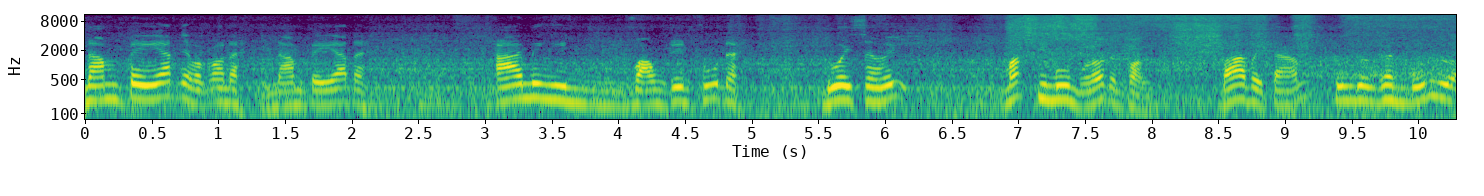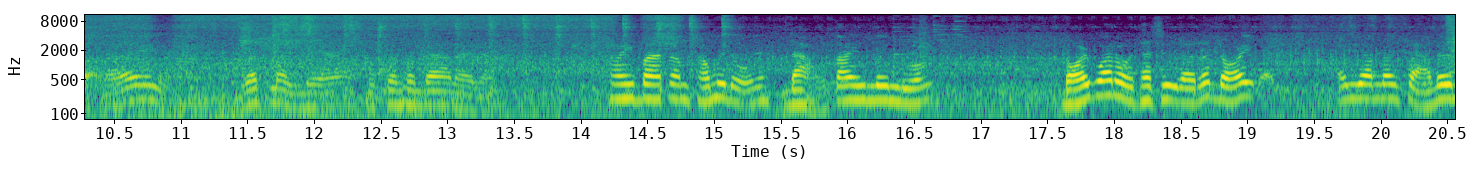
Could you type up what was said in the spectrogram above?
5 PS nha bà con này 5 PS này. 20.000 vòng trên phút này. Đuôi sới maximum của nó tầm khoảng 3,8 tương đương gần 4 ngựa. Đấy rất mạnh mẽ. Một con Honda này là xoay 360 độ nhé đảo tay lên luống. Đói quá rồi thật sự là rất đói. Anh em đang trả đơn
